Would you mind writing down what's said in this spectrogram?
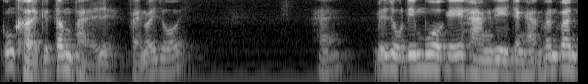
Cũng khởi cái tâm phải gì? Phải nói dối. Đấy. ví dụ đi mua cái hàng gì chẳng hạn, vân vân.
